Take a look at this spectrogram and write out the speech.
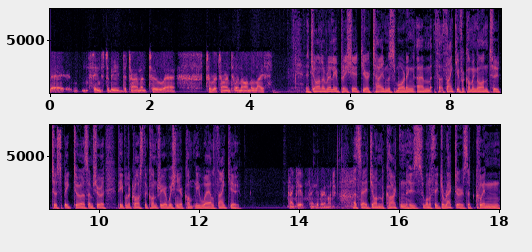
uh, seems to be determined to uh, to return to a normal life. John, I really appreciate your time this morning. Um, th- thank you for coming on to, to speak to us. I'm sure people across the country are wishing your company well. Thank you. Thank you. Thank you very much. That's uh, John McCartan, who's one of the directors at Quinn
